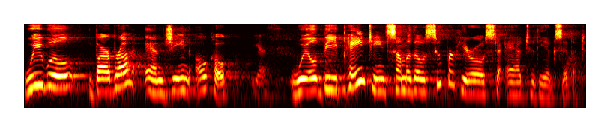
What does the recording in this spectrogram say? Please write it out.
we will, Barbara and Jean Oko, Yes. will be painting some of those superheroes to add to the exhibit.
